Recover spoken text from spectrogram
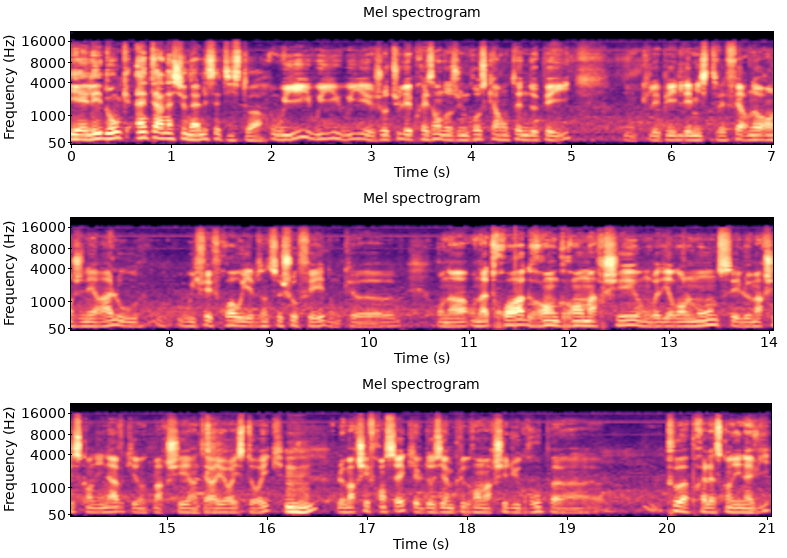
Et elle est donc internationale cette histoire. Oui, oui, oui. Jotul est présent dans une grosse quarantaine de pays. Donc les pays de l'hémisphère nord en général, où, où il fait froid, où il y a besoin de se chauffer. Donc euh, on, a, on a trois grands, grands marchés, on va dire, dans le monde. C'est le marché scandinave, qui est notre marché intérieur historique. Mhm. Le marché français, qui est le deuxième plus grand marché du groupe, euh, peu après la Scandinavie.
